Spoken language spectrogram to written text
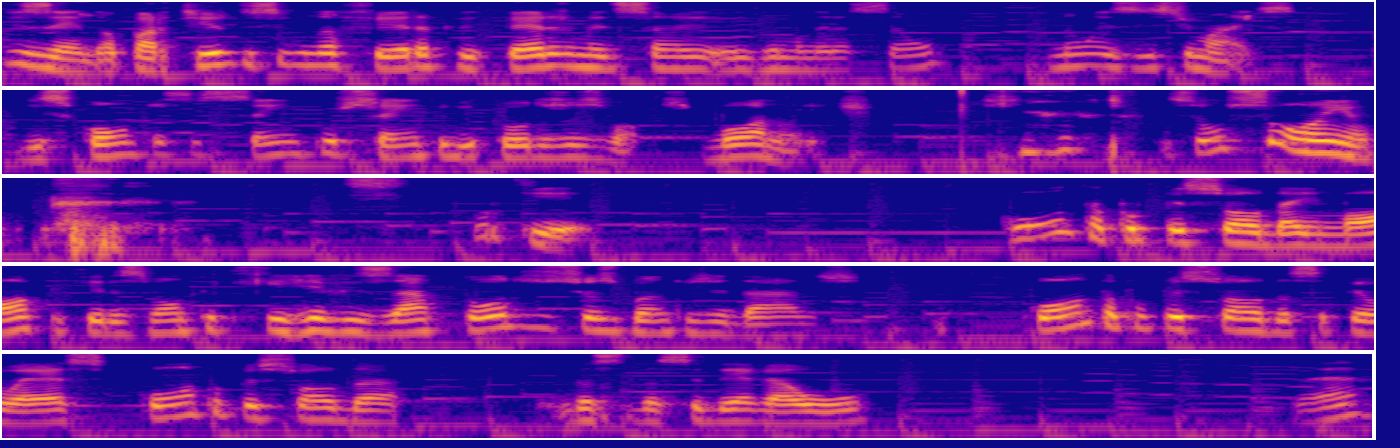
dizendo, a partir de segunda-feira, critério de medição e remuneração não existe mais. Desconta-se 100% de todos os votos. Boa noite. Isso é um sonho. Por quê? Conta para o pessoal da IMOP que eles vão ter que revisar todos os seus bancos de dados. Conta para o pessoal da CPOS, conta o pessoal da, da, da CDHU. Né?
